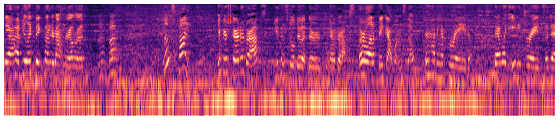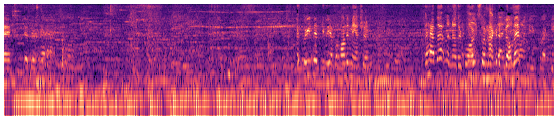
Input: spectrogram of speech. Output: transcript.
Yeah, how'd you like Big Thunder Mountain Railroad? It looks fun. If you're scared of drops, you can still do it. There are no drops. There are a lot of fake out ones though. They're having a parade. They have like 80 parades a day at Disney. At 350 we have the Haunted Mansion. They have that in another vlog, so I'm not gonna film it. wanted me to correct you.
